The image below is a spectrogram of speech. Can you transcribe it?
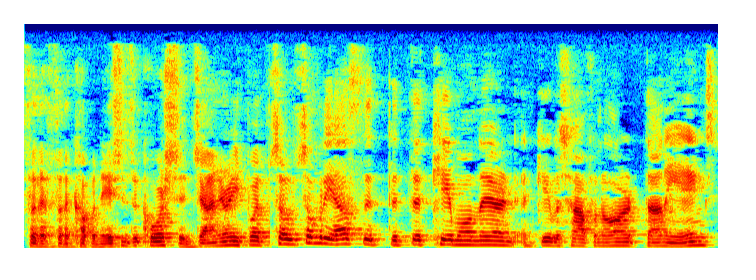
for the for the Cup of Nations, of course, in January. But so somebody else that that, that came on there and, and gave us half an hour, Danny Ings.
